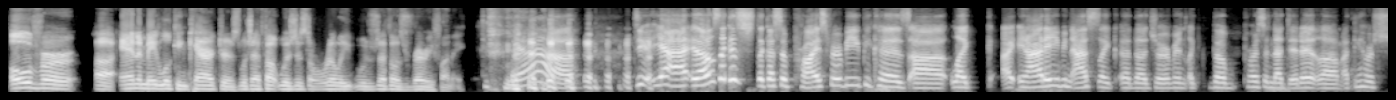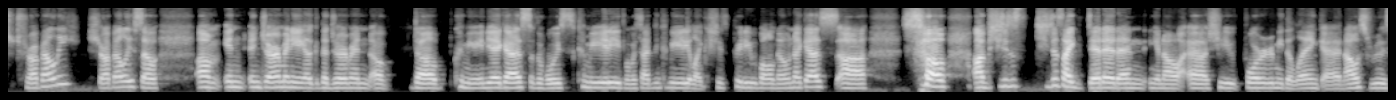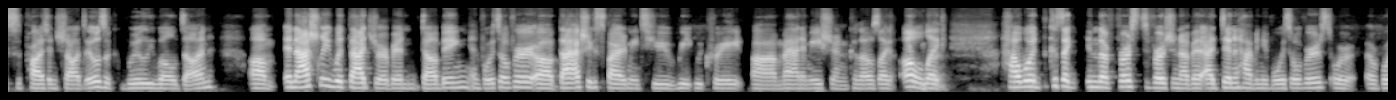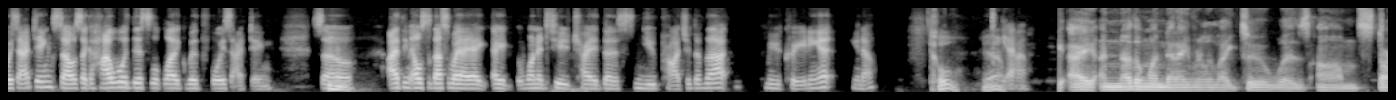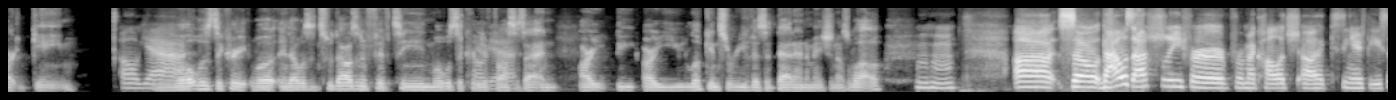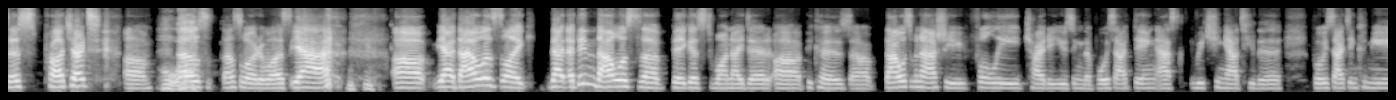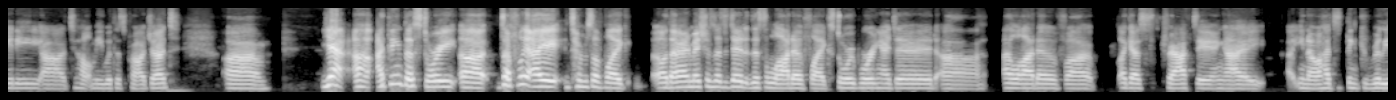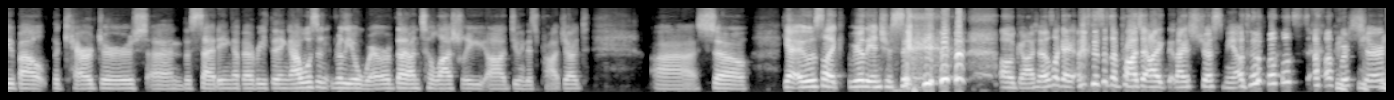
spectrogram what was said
over uh, anime looking characters, which I thought was just a really, which I thought was very funny. yeah. Dude, yeah that was like a like a surprise for me because uh like I and I didn't even ask like uh, the German like the person that did it um I think her Strawbelly Strawbelly so um in in Germany like the German uh, the community I guess or the voice community the voice acting community like she's pretty well known I guess. Uh so um she just she just like did it and you know uh, she forwarded me the link and I was really surprised and shocked. It was like really well done um, and actually, with that German dubbing and voiceover, uh, that actually inspired me to re- recreate uh, my animation because I was like, oh, Okay. like how would because like in the first version of it, I didn't have any voiceovers or, or voice acting, so I was like, how would this look like with voice acting? So Mhm. I think also that's why I, I wanted to try this new project of that, recreating it. You know, Cool. Yeah. yeah. I another one that I really liked too was um Start Game. Oh yeah. What was the create? Well, and that was in 2015. What was the creative yeah. process at? And are you are you looking to revisit that animation as well? Mm-hmm. Uh, so that was actually for for my college uh, senior thesis project. Um, Oh that was that's what it was. Yeah, uh, yeah, that was like that. I think that was the biggest one I did uh, because uh, that was when I actually fully tried using the voice acting, ask reaching out to the voice acting community uh, to help me with this project. Um, yeah, uh, I think the story uh, definitely. I in terms of like other animations that I did, there's a lot of like storyboarding I did, uh, a lot of uh, I guess drafting. I you know I had to think really about the characters and the setting of everything. I wasn't really aware of that until actually uh, doing this project. Uh, so yeah, it was like really interesting. oh gosh, I was like, I, this is a project like that stressed me out the most uh, for sure.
